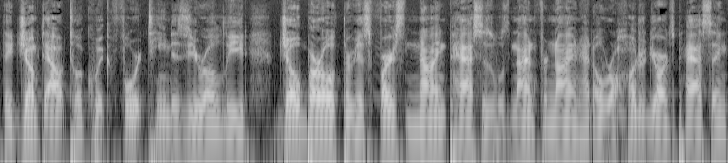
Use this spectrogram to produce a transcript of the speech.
They jumped out to a quick 14 to 0 lead. Joe Burrow, through his first nine passes, was 9 for 9, had over 100 yards passing.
